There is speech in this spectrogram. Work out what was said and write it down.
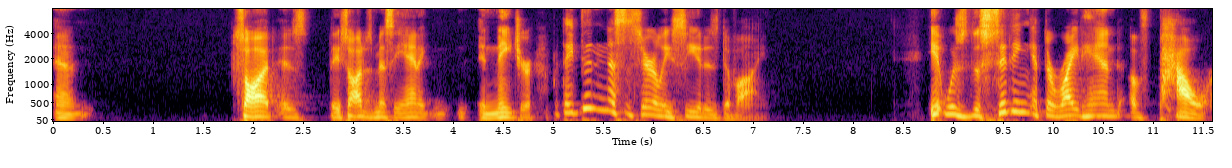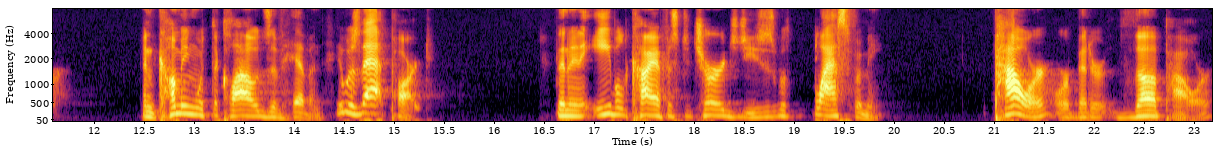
and saw it as they saw it as messianic in nature, but they didn't necessarily see it as divine. It was the sitting at the right hand of power and coming with the clouds of heaven. It was that part that enabled Caiaphas to charge Jesus with blasphemy. Power, or better, the power,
